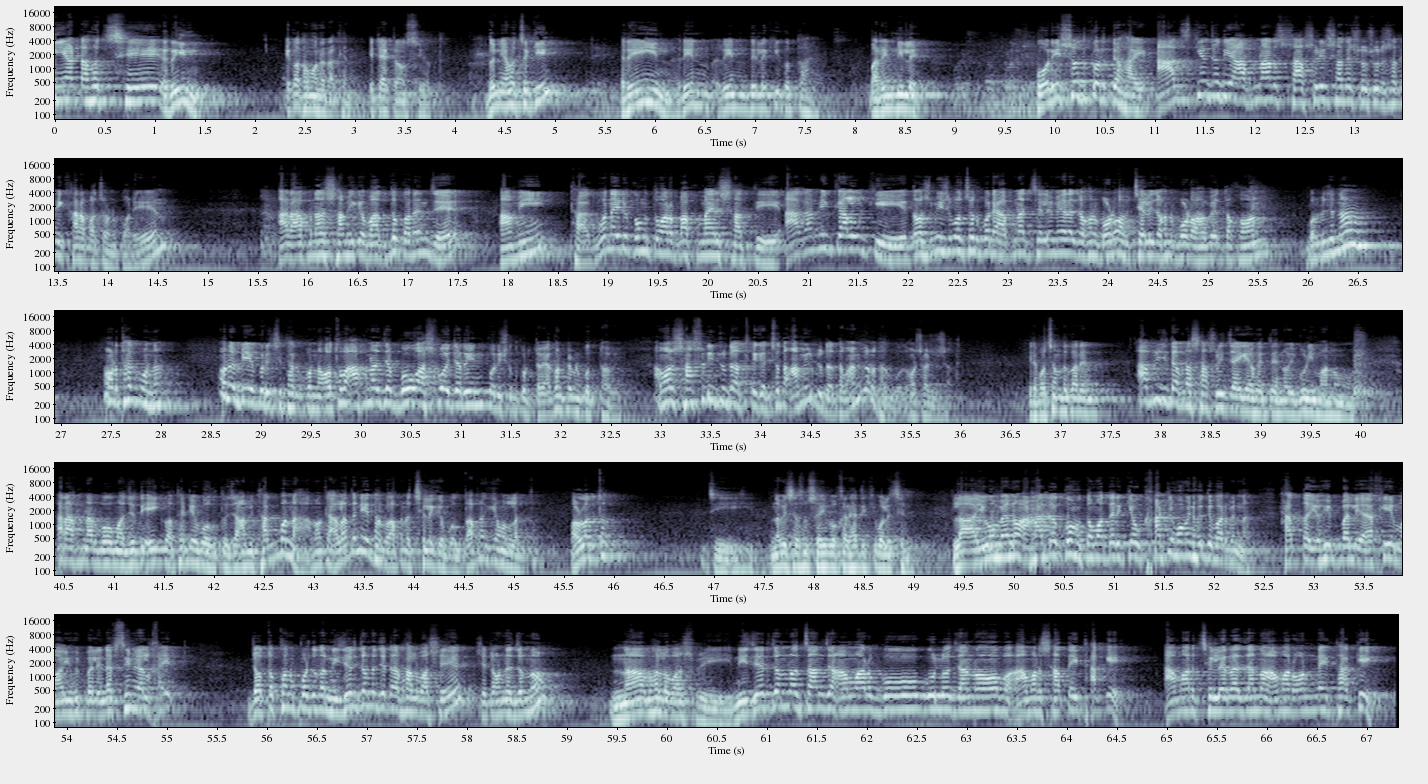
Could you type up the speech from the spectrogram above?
দুনিয়াটা হচ্ছে ঋণ। কথা মনে রাখেন, এটা একটা নসিহত। দুনিয়া হচ্ছে কি? ঋণ। ঋণ ঋণ দিলে কি করতে হয়? বা ঋণ নিলে? পরিশোধ করতে হয়। আজকে যদি আপনার শাশুড়ির সাথে, শ্বশুরের সাথে খারাপ আচরণ করেন, আর আপনার স্বামীকে বাধ্য করেন যে, আমি থাকব না এরকম তোমার বাপ মায়ের সাথে। আগামীকালকে দশ বিশ বছর পরে আপনার ছেলেমেয়েরা যখন বড় হবে, ছেলে যখন বড় হবে, তখন বলবে যে, না, আমরা থাকব না। আমরা বিয়ে করেছি, থাকব না। অথবা আপনার যে বউ আসব ওই যে ঋণ পরিশোধ করতে হবে, এখন পেমেন্ট করতে হবে। আমার শাশুড়ি জুদা থেকেছে তো আমিও জুদা থাকব, আমি কেন থাকব আমার শাশুড়ির সাথে? এটা পছন্দ করেন? আপনি যদি আপনার শাশুড়ির জায়গায় হইতেন, ওই বুড়ি মানুষ, আর আপনার বৌমা যদি এই কথাটি বলতো যে আমি থাকব না, আমাকে আলাদা নিয়ে থাকব আপনার ছেলেকে বলতো আপনাকে কেমন লাগতো? ভালো লাগতো? জি, নবী সাসম সহি বখার হাতে কি বলেছেন? লাইমেনো আহাদকম, তোমাদের কেউ খাঁটি মমিন হতে পারবে না। হাত্তা ইহিব আলী আখি মা ইহিব আলী নফসিম আল খাই যতক্ষণ পর্যন্ত নিজের জন্য যেটা ভালোবাসে, সেটা অন্যের জন্য না ভালোবাসবে। নিজের জন্য চান যে আমার বউগুলো যেন আমার সাথেই থাকে, আমার ছেলেরা যেন আমার অন্যায় থাকে।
